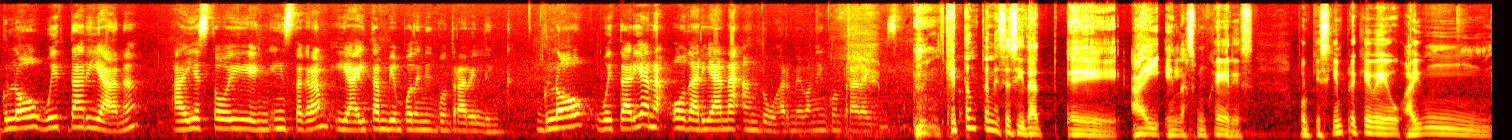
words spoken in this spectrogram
Glow with Dariana. Ahí estoy en Instagram y ahí también pueden encontrar el link. Glow with Dariana o Dariana Andújar, me van a encontrar ahí mismo. ¿Qué tanta necesidad eh, hay en las mujeres? Porque siempre que veo hay un...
